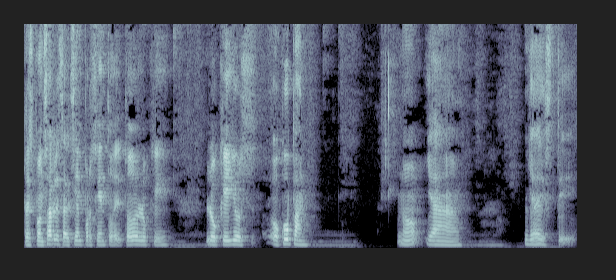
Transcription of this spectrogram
responsables al 100% de todo lo que, lo que ellos ocupan. ¿No? Ya, ya este,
